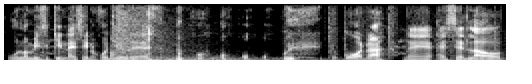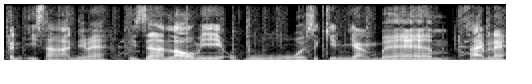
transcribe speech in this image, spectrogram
โอ้เรามีสกินไอเซนโคตรเยอะเลย เดี๋ยวโกรธนะ ไหนไอเซนเราเป็นอีสานใช่ไหมอีสานเรามี โอ้โห สกินอย่างแบมใส่ไปเลย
